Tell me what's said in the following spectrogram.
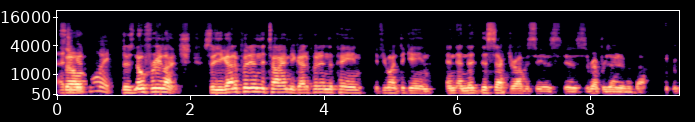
That's so a good point. There's no free lunch, so you got to put in the time. You got to put in the pain if you want the gain. And and th- this sector obviously is is representative of that.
